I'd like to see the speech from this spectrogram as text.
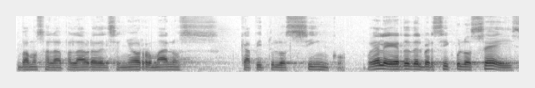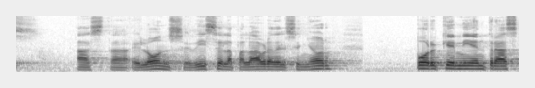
Vamos a la palabra del Señor, Romanos capítulo 5. Voy a leer desde el versículo 6 hasta el 11. Dice la palabra del Señor, porque mientras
